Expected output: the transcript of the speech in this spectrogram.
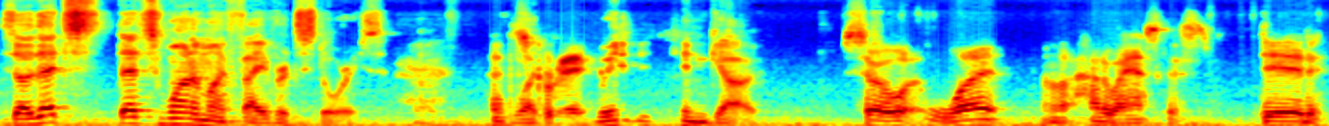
So that's that's one of my favorite stories. That's what, great. Where it can go. So what how do I ask this? Did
